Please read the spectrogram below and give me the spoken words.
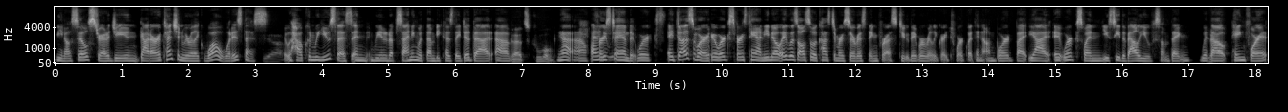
you know, sales strategy and got our attention. We were like, whoa, what is this? Yeah. How can we use this? And we ended up signing with them because they did that. Um, That's cool. Yeah. And firsthand, it, it works. It does work. It works firsthand. You know, it was also a customer service thing for us too. They were really great to work with and on board. But yeah, it works when you see the value of something without yeah. paying for it.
